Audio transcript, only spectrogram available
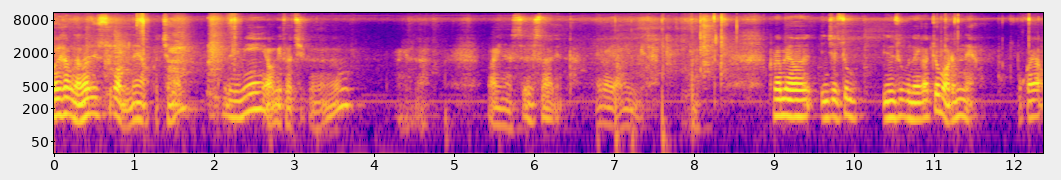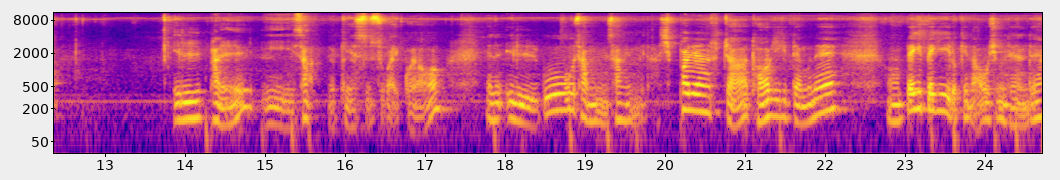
더 이상 나눠줄 수가 없네요. 그쵸? 선생님이 여기서 지금 여기서 마이너스를 써야 된다. 얘가 0입니다. 그러면 이제 좀 인수분해가 좀 어렵네요. 볼까요? 1, 8, 2, 4 이렇게 쓸 수가 있고요. 얘는 1, 9, 3, 3입니다. 18이라는 숫자 더하기이기 때문에 어, 빼기 빼기 이렇게 나오시면 되는데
